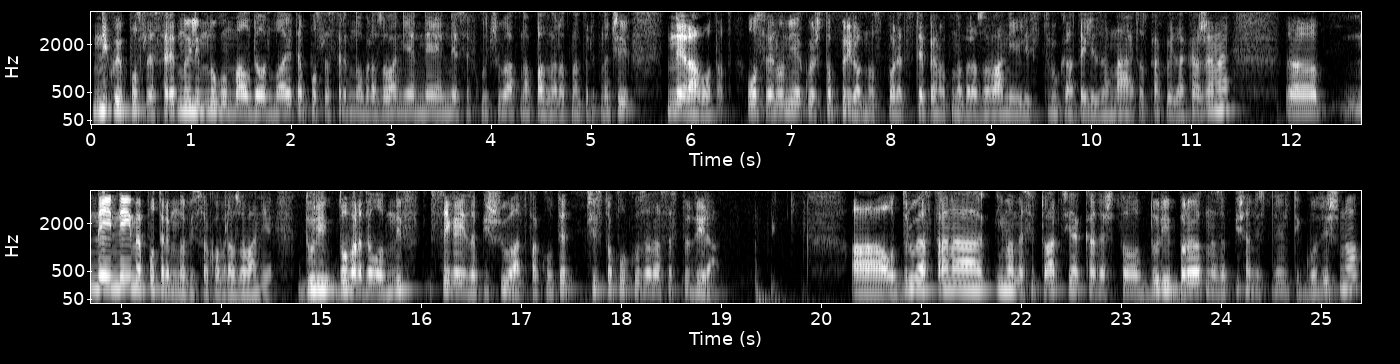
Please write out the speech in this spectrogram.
никој после средно или многу мал дел од младите после средно образование не не се вклучуваат на пазарот на труд. Значи не работат. Освен оние кои што природно според степенот на образование или струката или занаетот како и да кажеме, не не им е потребно високо образование. Дури добар дел од нив сега и запишуваат факултет чисто колку за да се студира. А, од друга страна имаме ситуација каде што дури бројот на запишани студенти годишно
